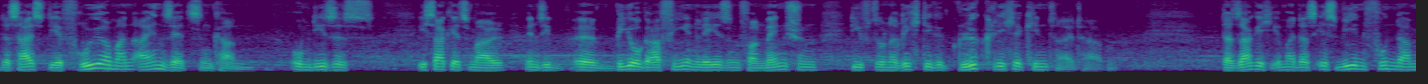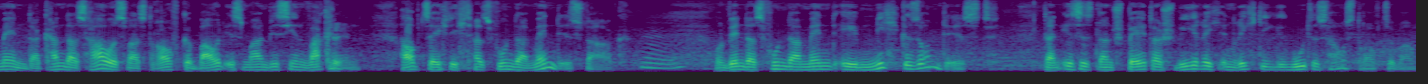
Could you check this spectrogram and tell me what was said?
das heißt, je früher man einsetzen kann, um dieses, ich sage jetzt mal, wenn Sie äh, Biografien lesen von Menschen, die so eine richtige glückliche Kindheit haben, da sage ich immer, das ist wie ein Fundament. Da kann das Haus, was drauf gebaut ist, mal ein bisschen wackeln. Hauptsächlich das Fundament ist stark. Mhm. Und wenn das Fundament eben nicht gesund ist, dann ist es dann später schwierig, ein richtig gutes Haus drauf zu bauen.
